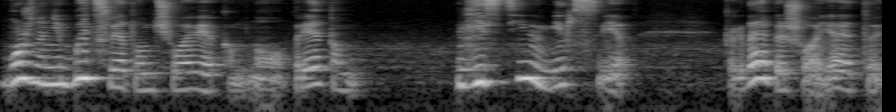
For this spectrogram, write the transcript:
можно не быть светлым человеком, но при этом нести в мир свет. Когда я пришла, я это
